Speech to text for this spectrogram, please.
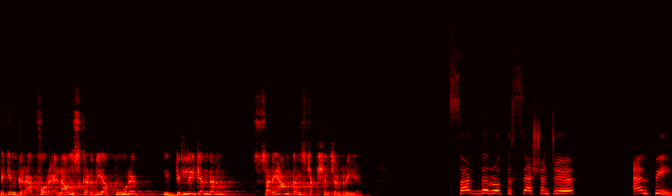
लेकिन ग्रैप फोर अनाउंस कर दिया पूरे दिल्ली के अंदर सरेआम कंस्ट्रक्शन चल रही है ਸਰਦ ਰੁੱਤ ਸੈਸ਼ਨ 'ਚ ਐਮਪੀ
